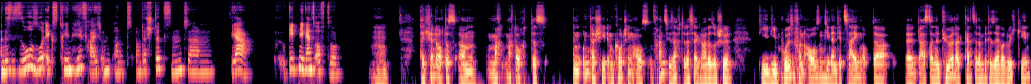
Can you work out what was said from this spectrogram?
Und das ist so, so extrem hilfreich und, und unterstützend. Ähm, ja, geht mir ganz oft so. Mhm. Ich finde auch, das ähm, macht, macht auch das einen Unterschied im Coaching aus. Franzi sagte das ja gerade so schön, die, die Impulse von außen, die dann dir zeigen, ob da, äh, da ist da eine Tür, da kannst du dann bitte selber durchgehen.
